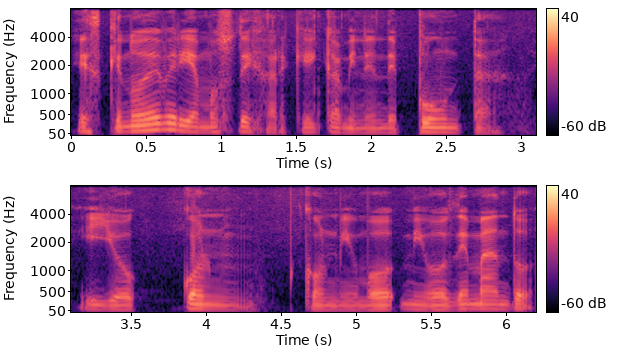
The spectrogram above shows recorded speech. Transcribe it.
es que no deberíamos dejar que caminen de punta y yo con, con mi, mi voz de mando,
